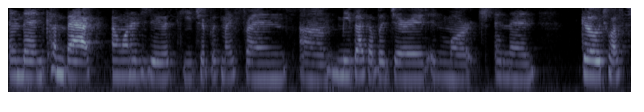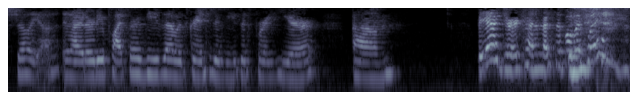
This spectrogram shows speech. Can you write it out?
and then come back. I wanted to do a ski trip with my friends, um, meet back up with Jared in March, and then go to Australia. And I had already applied for a visa, I was granted a visa for a year. Um, but yeah, Jared kind of messed up all my plans.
